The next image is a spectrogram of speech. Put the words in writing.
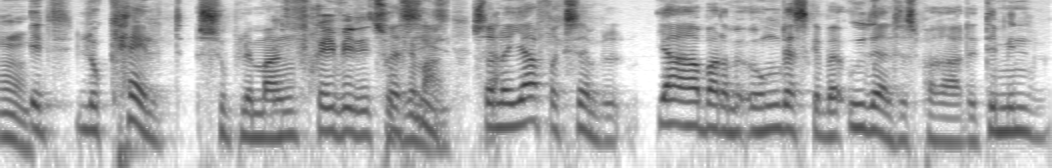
Mm. Et lokalt supplement. Et frivilligt supplement. Præcis. Så når jeg for eksempel, jeg arbejder med unge, der skal være uddannelsesparate. Det er min,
